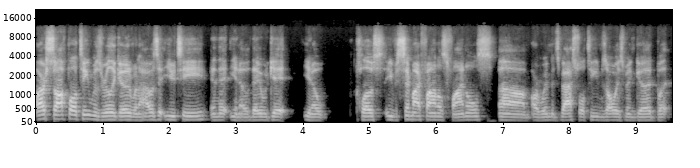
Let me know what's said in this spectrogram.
our softball team was really good when I was at UT, and that you know they would get you know close, even semifinals, finals. Um, our women's basketball team's always been good, but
